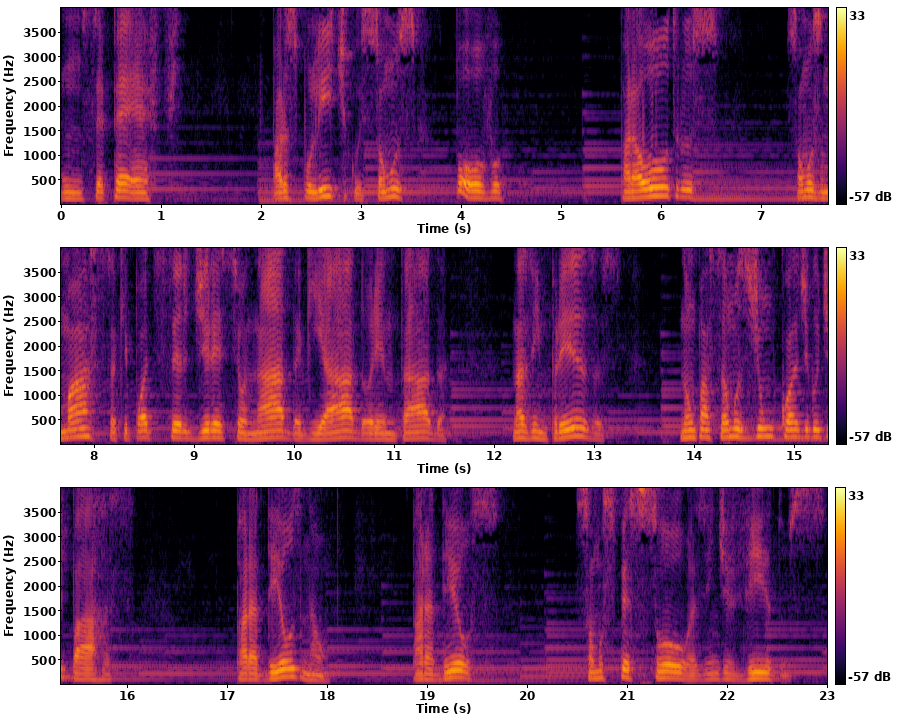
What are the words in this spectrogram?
um CPF. Para os políticos, somos povo. Para outros, somos massa que pode ser direcionada, guiada, orientada. Nas empresas, não passamos de um código de barras. Para Deus, não. Para Deus, Somos pessoas, indivíduos.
